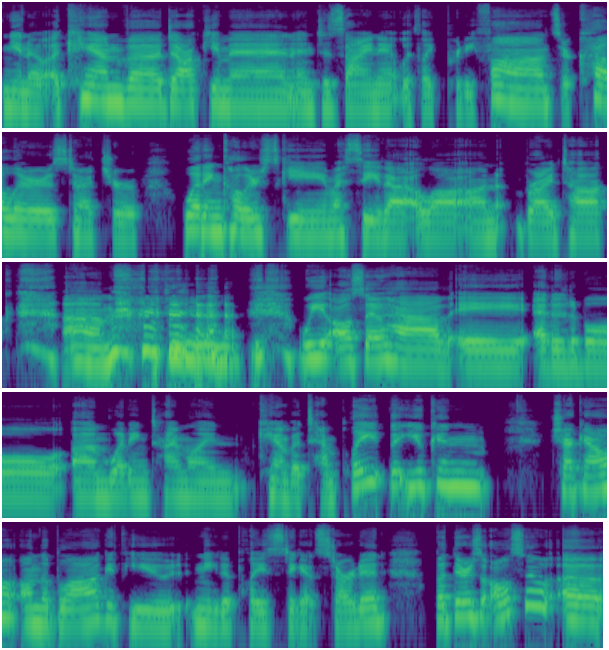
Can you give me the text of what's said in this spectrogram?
you know, a Canva document and design it with like pretty fonts or colors to match your wedding color scheme. I see that a lot on BrideTok. Um, we also have a editable um, wedding timeline Canva template that you can check out on the blog if you need a place to get started. But there's also a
